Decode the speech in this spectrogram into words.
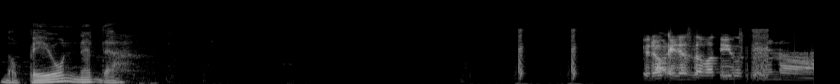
No veo nada. Creo que ya está batido. Tienen a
